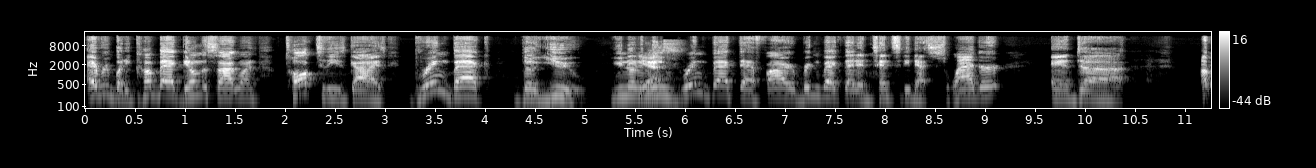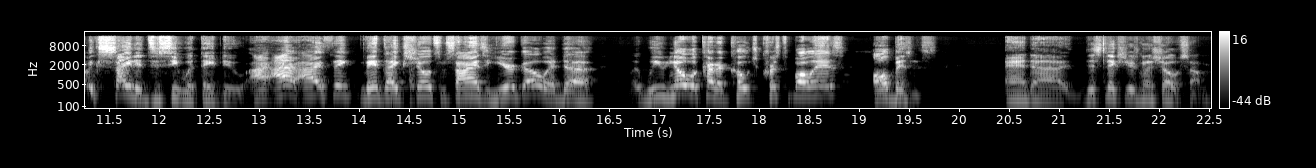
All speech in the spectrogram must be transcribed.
everybody come back, get on the sideline, talk to these guys, bring back the you. You know what yes. I mean? Bring back that fire, bring back that intensity, that swagger. And uh I'm excited to see what they do. I I, I think Van Dyke showed some signs a year ago, and uh we know what kind of coach Cristobal is, all business. And uh this next year is gonna show something.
